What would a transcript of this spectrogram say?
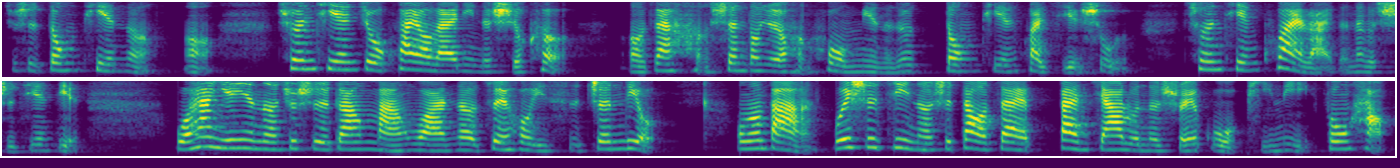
就是冬天了啊，春天就快要来临的时刻。呃，在很深冬，就是很后面的，就冬天快结束了，春天快来的那个时间点。我和爷爷呢，就是刚忙完了最后一次蒸馏，我们把威士忌呢是倒在半加仑的水果瓶里封好。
